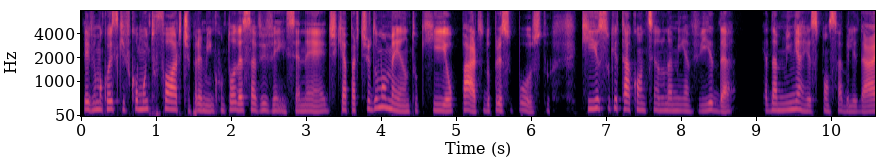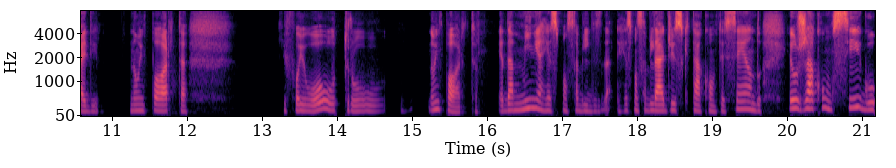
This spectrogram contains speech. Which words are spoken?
teve uma coisa que ficou muito forte para mim com toda essa vivência, né? De que a partir do momento que eu parto do pressuposto que isso que está acontecendo na minha vida é da minha responsabilidade, não importa que foi o outro, não importa. É da minha responsabilidade, responsabilidade isso que está acontecendo. Eu já consigo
